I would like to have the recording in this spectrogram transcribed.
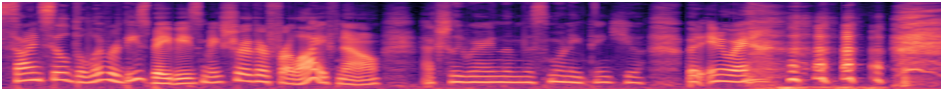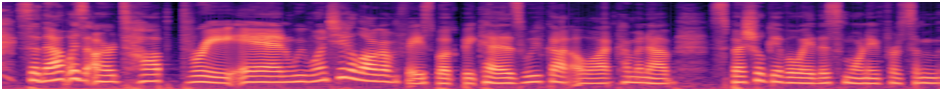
uh, sign, seal, deliver these babies. Make sure they're for life now. Actually wearing them this morning. Thank you. But anyway, so that was our top three. And we want you to log on Facebook because we've got a lot coming up. Special giveaway this morning for some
